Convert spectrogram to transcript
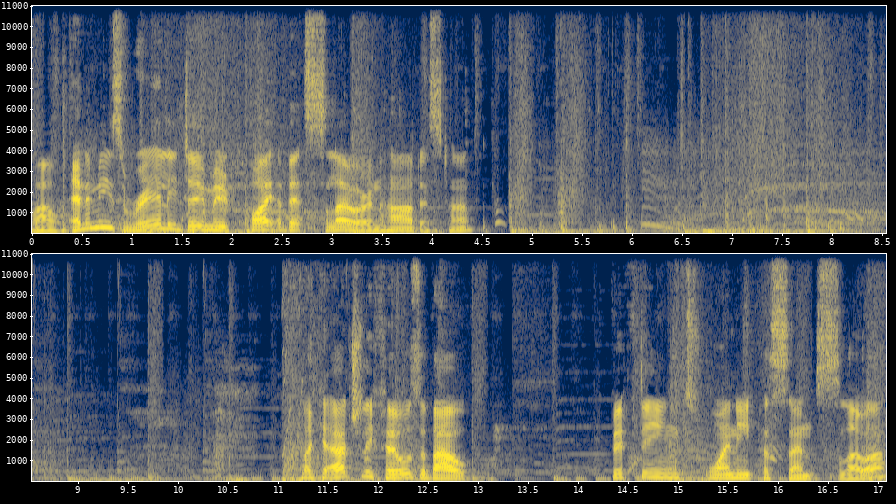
Wow, enemies really do move quite a bit slower and hardest, huh? Like, it actually feels about 15-20% slower.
